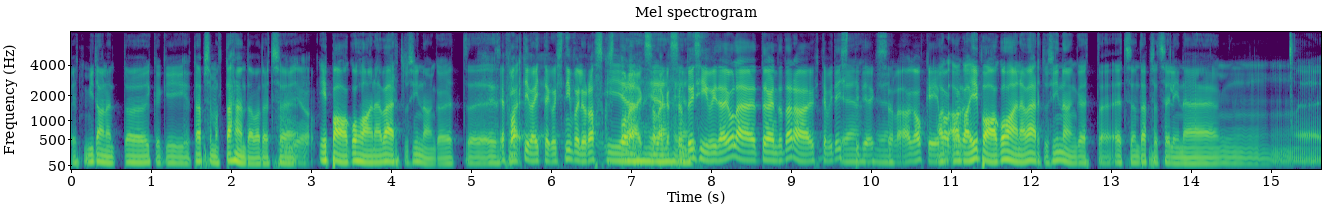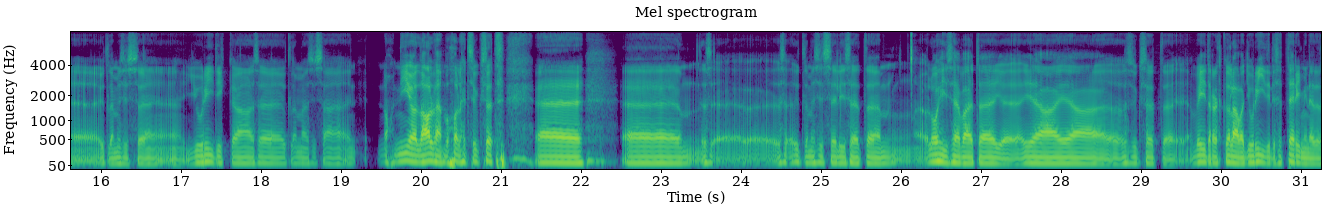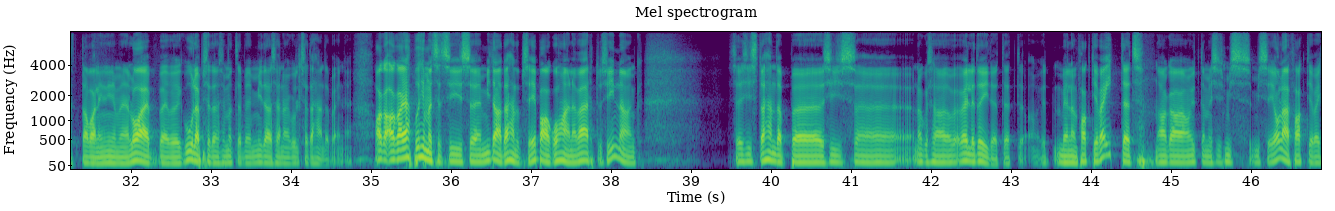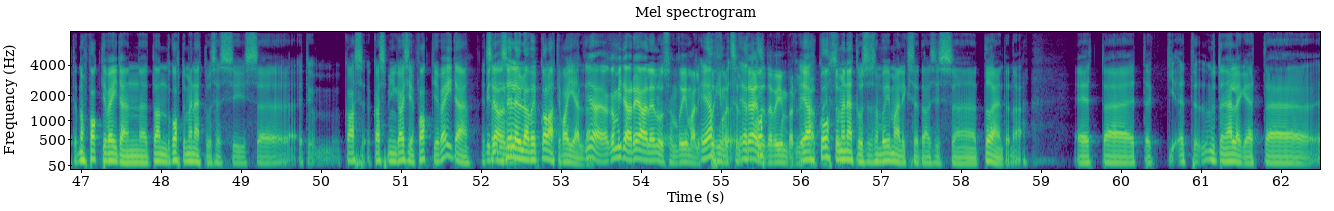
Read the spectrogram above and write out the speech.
et mida need ikkagi täpsemalt tähendavad, et see ja. ebakohane väärtushinnang, et ja faktiväitega vist nii palju raskust ja, pole, eks ole, kas see on ja. tõsi või ta ei ole, tõendad ära ühte või teistpidi, eks ja. ole, aga okei okay,. aga, aga ebakohane väärtushinnang, et, et see on täpselt selline mm, ütleme siis juriidika, see ütleme siis noh, nii-öelda halvem pool, et äh, Äh, ütleme siis sellised ähm, lohisevad ja, ja, niisugused veidralt kõlavad juriidilised terminid, et tavaline inimene loeb või kuuleb seda, siis mõtleb, mida see nagu üldse tähendab, on ju. aga, aga jah, põhimõtteliselt siis, mida tähendab see ebakohane väärtushinnang see siis tähendab äh, siis äh, nagu sa välja tõid, et, et, et meil on faktiväited, aga ütleme siis, mis, mis ei ole faktiväited, noh, faktiväide on, ta on kohtumenetluses siis, äh, et kas, kas mingi asi on faktiväide, et mida selle, on... selle üle võib ka alati vaielda. jaa, aga mida reaalelus on võimalik ja, põhimõtteliselt ja, tõendada või ümber lükata? jah, kohtumenetluses on võimalik seda siis tõendada et, et, et, ma ütlen jällegi, et,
